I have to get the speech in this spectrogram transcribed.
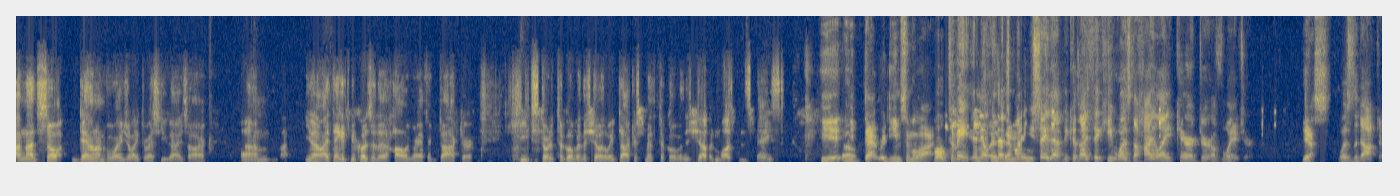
I'm not so down on Voyager like the rest of you guys are. Um, you know, I think it's because of the holographic Doctor. He sort of took over the show the way Doctor Smith took over the show in Lost in Space. He, So- he that redeems him a lot. Well, to me, you know, With that's funny you say that because I think he was the highlight character of Voyager. Yes. Was the Doctor?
